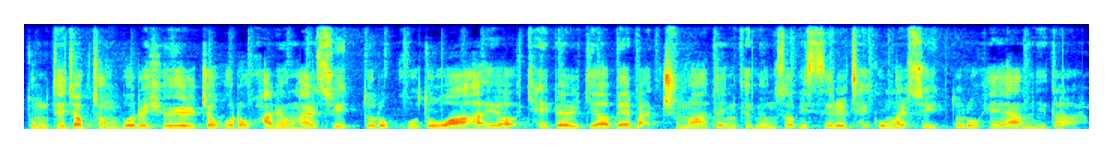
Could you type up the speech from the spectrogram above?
동태적 정보를 효율적으로 활용할 수 있도록 고도화하여 개별 기업에 맞춤화된 금융 서비스를 제공할 수 있도록 해야 합니다.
